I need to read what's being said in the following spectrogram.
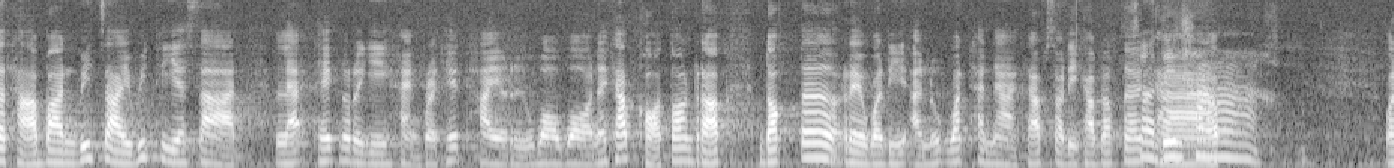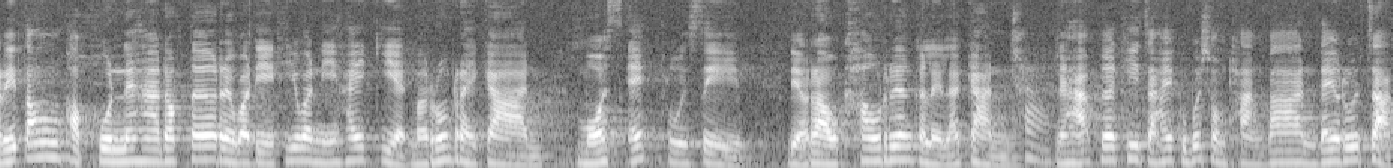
สถาบันวิจัยวิทยาศาสตร์ และเทคโนโลยีแห่งประเทศไทยหรือววนะครับขอต้อนรับ ดร เรวดีอนุวัฒนาครับ สวัสดีครับ ดรสวัสดีคค่ะรับวันนี้ต้องขอบคุณนะฮะดร เรวดีที่วันนี้ให้เกียรติมาร่วมรายการ Most Exclusive เดี๋ยวเราเข้าเรื่องกันเลยละกันค่ะนะฮะเพื่อที่จะให้คุณผู้ชมทางบ้านได้รู้จัก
